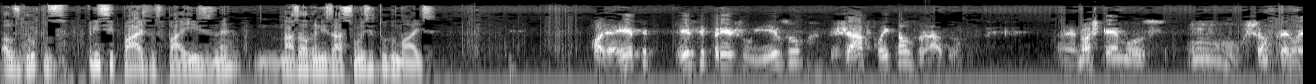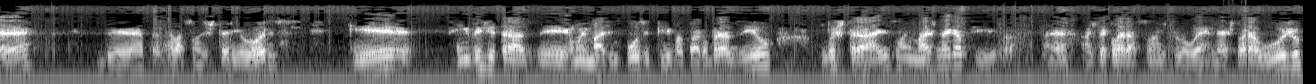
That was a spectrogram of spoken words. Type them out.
aos grupos principais dos países, né, nas organizações e tudo mais. Olha, esse, esse prejuízo já foi causado. É, nós temos um chanceler das relações exteriores, que em vez de trazer uma imagem positiva para o Brasil, nos traz uma imagem negativa. Né? As declarações do Ernesto Araújo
